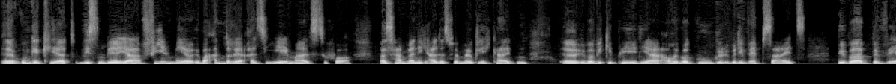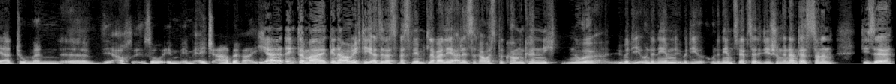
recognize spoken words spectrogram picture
äh, umgekehrt wissen wir ja viel mehr über andere als jemals zuvor. Was haben wir nicht alles für Möglichkeiten äh, über Wikipedia, auch über Google, über die Websites? Über Bewertungen, äh, auch so im, im HR-Bereich. Ja, ne? denkt da mal, genau, richtig. Also das, was wir mittlerweile ja alles rausbekommen können, nicht nur über die Unternehmen, über die Unternehmenswebseite, die du schon genannt hast, sondern diese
